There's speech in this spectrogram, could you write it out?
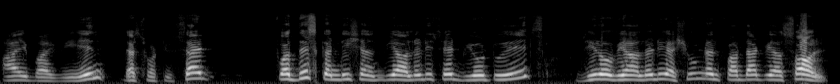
I by Vn that is what you said. For this condition we already said VO2 is 0 we already assumed and for that we have solved.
